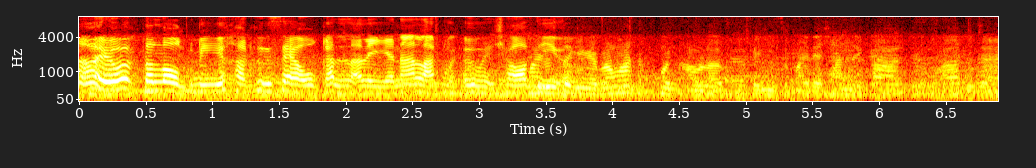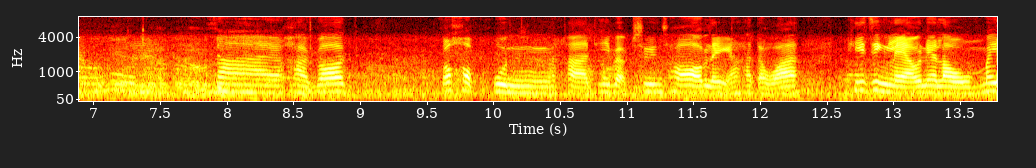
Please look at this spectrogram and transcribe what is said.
อะไรก็แบบตลกดีค่ะ คือแซวกันอะไรเงี้ยน่ารักเออชอบมันดี รู้สึกยังไงบ้างว่าทุกคนเอาเราเป็นอินสปิเรชันในการหรือว่าดูแลตัวเองเรารู้สึกใช่ค่ะก็ก็ขอบคุณค่ะที่แบบชื่นชอบอะไรอย่างเงี้ยค่ะ แต่ว่า ที่จริงแล้วเนี่ยเราไม่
